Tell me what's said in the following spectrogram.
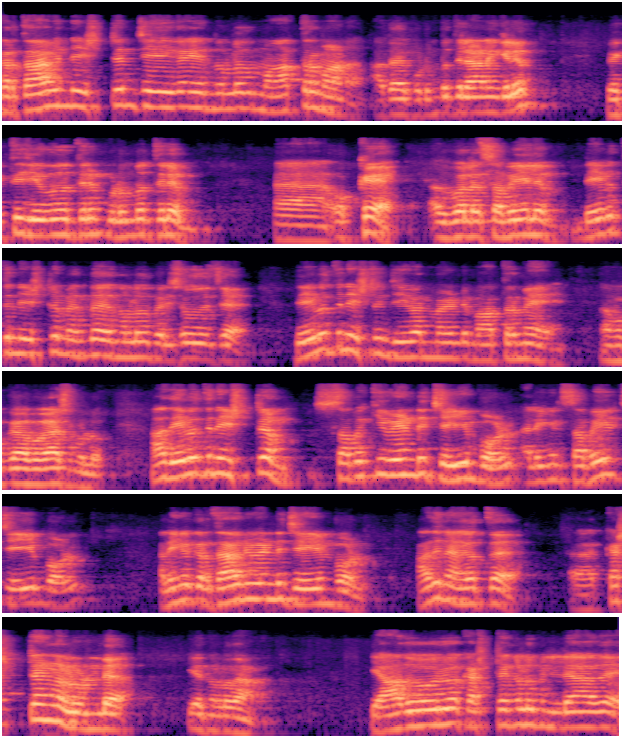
കർത്താവിന്റെ ഇഷ്ടം ചെയ്യുക എന്നുള്ളത് മാത്രമാണ്. അത് കുടുംബത്തിലാണെങ്കിലും വ്യക്തി ജീവിതത്തിലും കുടുംബത്തിലും ഒക്കെ അതുപോലെ സഭയിലും ദൈവത്തിന്റെ ഇഷ്ടം എന്ത് എന്നുള്ളത് പരിശോധിച്ച് ദൈവത്തിന്റെ ഇഷ്ടം ചെയ്യുവാൻ വേണ്ടി മാത്രമേ നമുക്ക് അവകാശമുള്ളൂ. ആ ദൈവത്തിന്റെ ഇഷ്ടം സഭയ്ക്ക് വേണ്ടി ചെയ്യുമ്പോൾ അല്ലെങ്കിൽ സഭയിൽ ചെയ്യുമ്പോൾ അല്ലെങ്കിൽ കർത്താവിന് വേണ്ടി ചെയ്യുമ്പോൾ അതിനകത്ത് കഷ്ടങ്ങളുണ്ട് എന്നുള്ളതാണ്. യാതൊരു കഷ്ടങ്ങളും ഇല്ലാതെ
